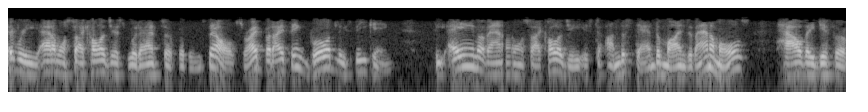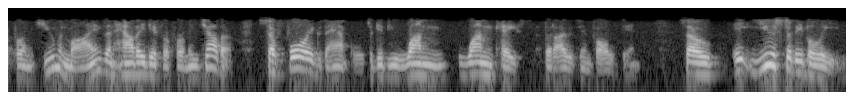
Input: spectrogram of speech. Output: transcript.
every animal psychologist would answer for themselves, right? But I think broadly speaking, the aim of animal psychology is to understand the minds of animals, how they differ from human minds, and how they differ from each other. So, for example, to give you one, one case that I was involved in. So, it used to be believed,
